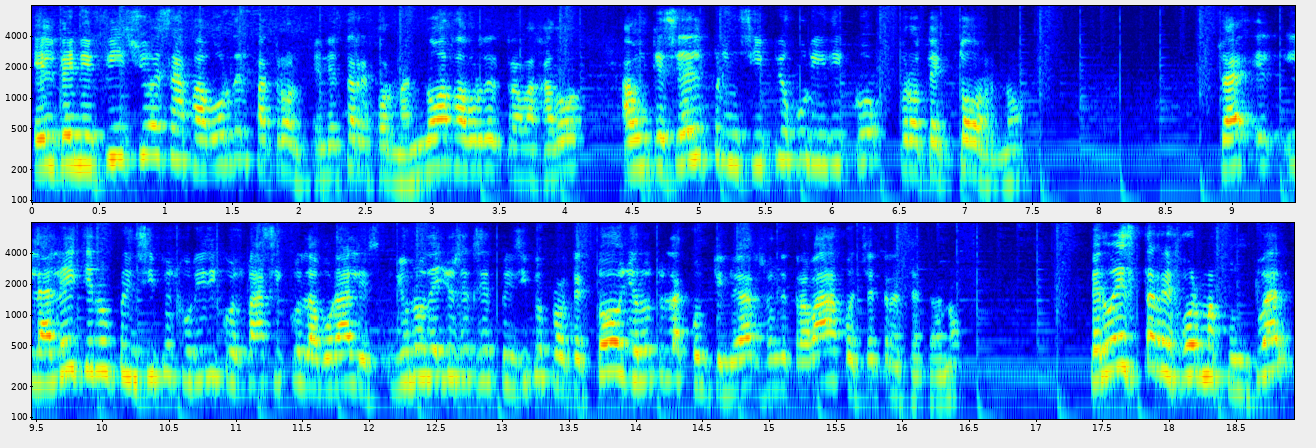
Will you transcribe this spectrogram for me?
El beneficio es a favor del patrón en esta reforma, no a favor del trabajador, aunque sea el principio jurídico protector, ¿no? O sea, la ley tiene unos principios jurídicos básicos laborales y uno de ellos es el principio protector y el otro es la continuidad de razón de trabajo, etcétera, etcétera, ¿no? Pero esta reforma puntual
